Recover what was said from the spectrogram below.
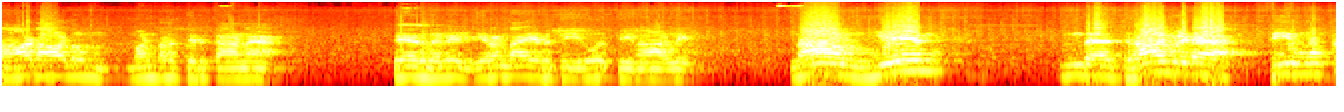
நாடாளும் மன்றத்திற்கான தேர்தலில் இரண்டாயிரத்தி இருபத்தி நாலில். நாம் ஏன் இந்த திராவிட திமுக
